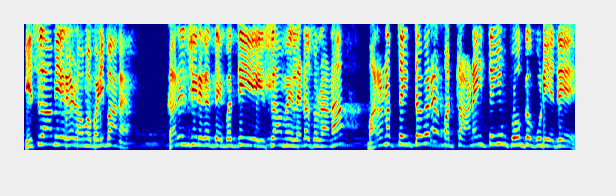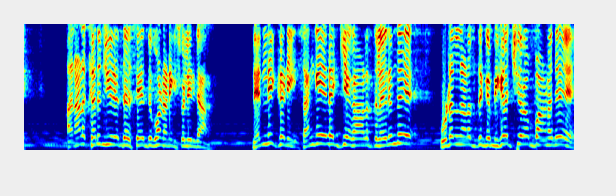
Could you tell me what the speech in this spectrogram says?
இஸ்லாமியர்கள் அவங்க படிப்பாங்க. கருஞ்சீரகத்தை பத்தி இஸ்லாமியர்கள் என்ன சொல்றாங்கன்னா மரணத்தை தவிர மற்ற அனைத்தையும் போக்கக்கூடியது. அதனால கருஞ்சீரகத்தை சேர்த்துக்கோன்னு அன்னைக்கு சொல்லியிருக்காங்க. நெல்லிக்கனி சங்க இலக்கிய காலத்துல இருந்து உடல் நலத்துக்கு மிகச்சிறப்பானது.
